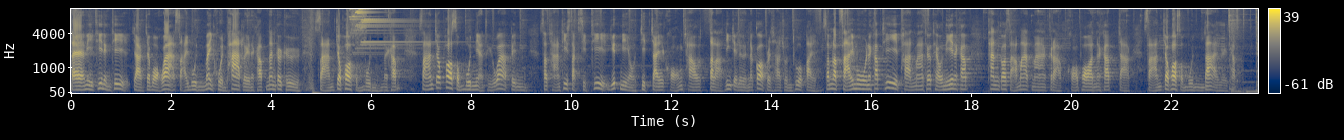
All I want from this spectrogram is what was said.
แต่มีอีกที่หนึ่งที่อยากจะบอกว่าสายบุญไม่ควรพลาดเลยนะครับ นั่นก็คือศาลเจ้าพ่อสมบุญนะครับ ศาลเจ้าพ่อสมบุญเนี่ยถือว่าเป็นสถานที่ศักดิ์สิทธิ์ที่ยึดเหนี่ยวจิตใจของชาวตลาดยิ่งเจริญ แล้วก็ประชาชนทั่วไปสำหรับสายมูนะครับที่ผ่านมาแถวๆนี้นะครับท่านก็สามารถมากราบขอพรนะครับ จากศาลเจ้าพ่อสมบุญได้เลยครับเป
